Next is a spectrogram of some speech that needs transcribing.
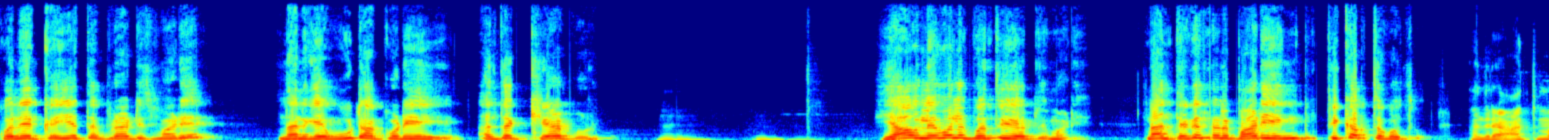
ಕೊನೆ ಕೈ ಎತ್ತಕ್ಕೆ ಪ್ರಾಕ್ಟೀಸ್ ಮಾಡಿ ನನಗೆ ಊಟ ಕೊಡಿ ಅಂತ ಕೇಳ್ಕೊಡು. ಯಾವ ಲೆವೆಲಿಗೆ ಬಂತು ಯೋಚನೆ ಮಾಡಿ. ನಾನು ತೆಗೆದ್ಮೇಲೆ ಬಾಡಿ ಹೆಂಗ್ ಪಿಕಪ್ ತಗೋತು ಅಂದ್ರೆ ಆತ್ಮ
